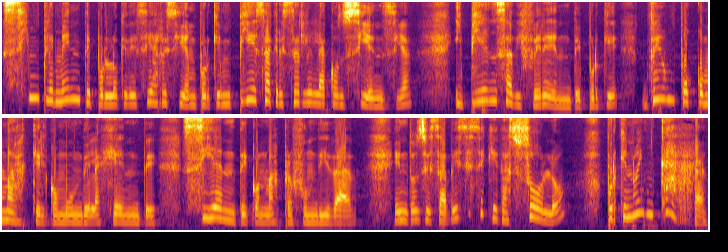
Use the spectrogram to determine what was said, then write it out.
simplemente por lo que decías recién, porque empieza a crecerle la conciencia y piensa diferente, porque ve un poco más que el común de la gente, siente con más profundidad. Entonces a veces se queda solo porque no encaja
